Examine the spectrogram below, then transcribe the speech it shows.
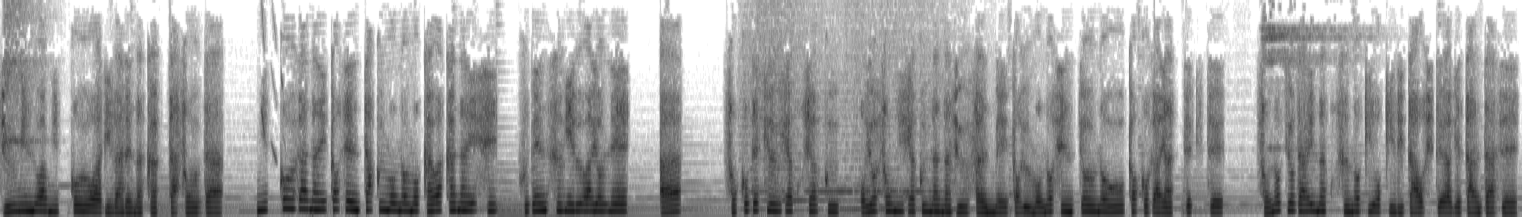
住民は日光を浴びられなかったそうだ。日光がないと洗濯物も乾かないし、不便すぎるわよね。ああ。そこで900尺、およそ273メートルもの身長の大男がやってきて、その巨大なクスノキを切り倒してあげたんだぜ。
